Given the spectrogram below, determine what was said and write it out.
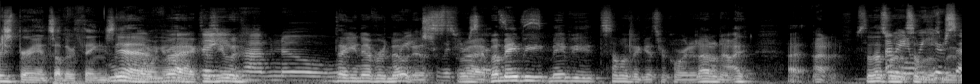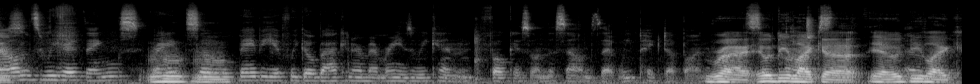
re-experience other things that yeah are going right on. because that you you would have no that you never reach noticed with your right but maybe maybe some of it gets recorded i don't know i i, I don't know so that's I mean, we hear movies sounds, we hear things, right? Mhm, so maybe if we go back in our memories, we can focus on the sounds that we picked up on. Right. It would be like subconsciously. yeah, it would be Um, like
